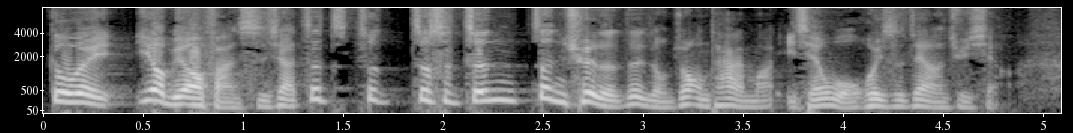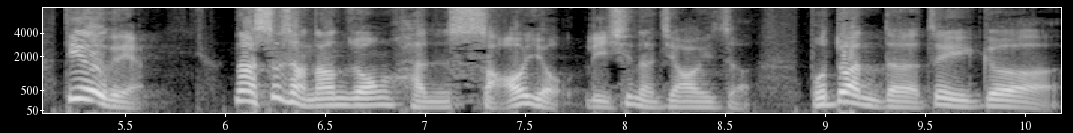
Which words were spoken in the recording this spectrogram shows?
各位要不要反思一下？这这这是真正确的这种状态吗？以前我会是这样去想。第二个点，那市场当中很少有理性的交易者，不断的这个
